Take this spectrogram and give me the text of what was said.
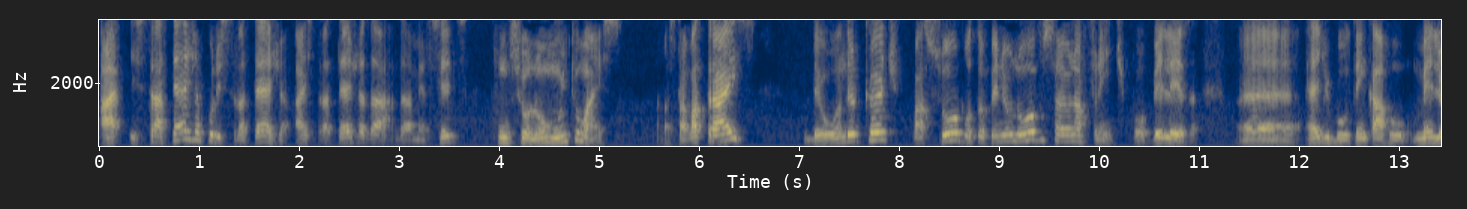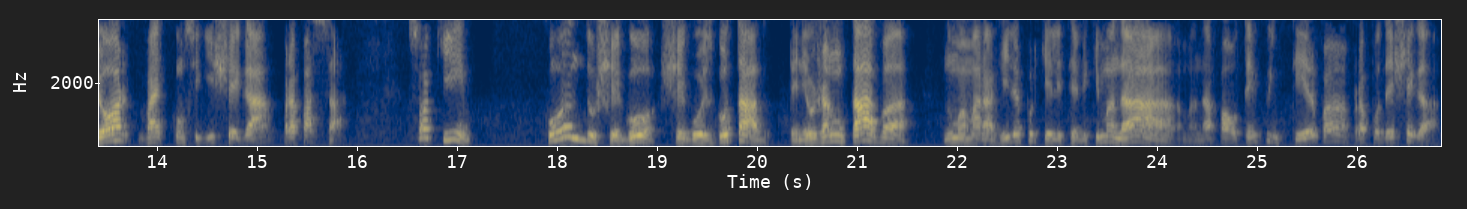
a estratégia por estratégia, a estratégia da, da Mercedes funcionou muito mais. Ela estava atrás, deu o undercut, passou, botou pneu novo, saiu na frente. Pô, beleza. É, Red Bull tem carro melhor, vai conseguir chegar para passar. Só que, quando chegou, chegou esgotado. O pneu já não estava numa maravilha, porque ele teve que mandar, mandar para o tempo inteiro para poder chegar.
